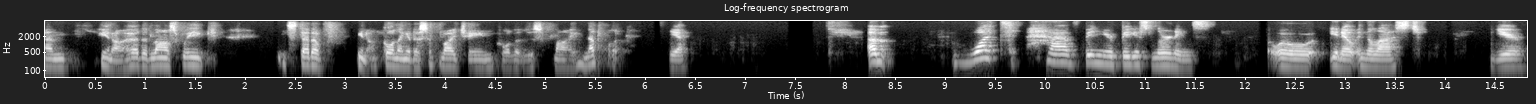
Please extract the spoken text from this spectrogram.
And, you know, I heard it last week, instead of, you know, calling it a supply chain, call it a supply network. Yeah. Um, what have been your biggest learnings or, you know, in the last year?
